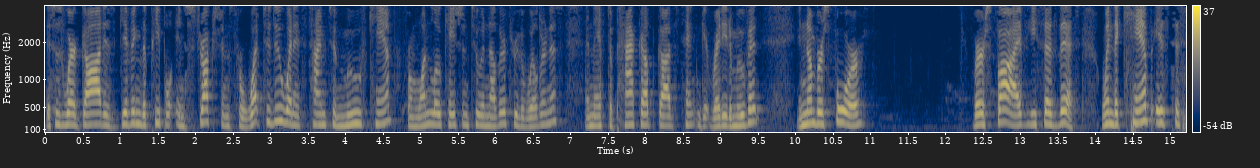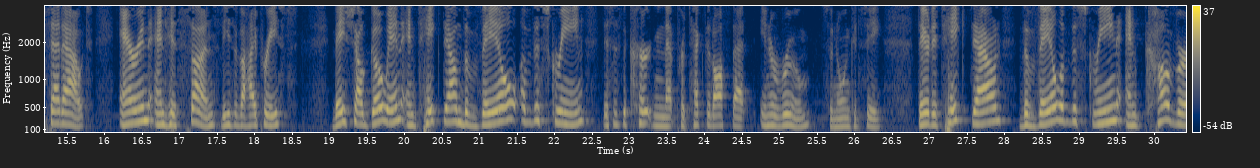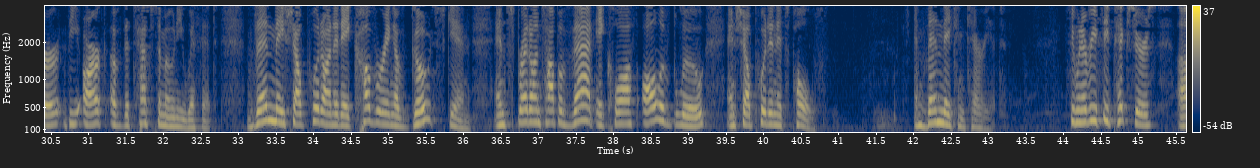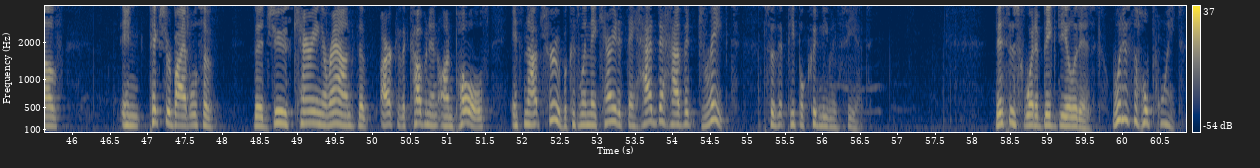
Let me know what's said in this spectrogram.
This is where God is giving the people instructions for what to do when it's time to move camp from one location to another through the wilderness, and they have to pack up God's tent and get ready to move it. In Numbers 4, verse 5, he says this, when the camp is to set out, Aaron and his sons, these are the high priests, they shall go in and take down the veil of the screen. This is the curtain that protected off that inner room so no one could see. They are to take down the veil of the screen and cover the ark of the testimony with it. Then they shall put on it a covering of goat skin and spread on top of that a cloth olive blue and shall put in its poles. And then they can carry it. See, whenever you see pictures of, in picture Bibles of the Jews carrying around the Ark of the Covenant on poles, it's not true because when they carried it, they had to have it draped so that people couldn't even see it. This is what a big deal it is. What is the whole point?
